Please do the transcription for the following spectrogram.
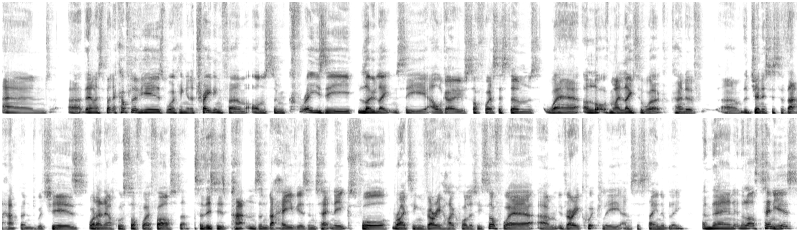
and uh, then I spent a couple of years working in a trading firm on some crazy low latency algo software systems, where a lot of my later work kind of um, the genesis of that happened, which is what I now call software faster. So this is patterns and behaviors and techniques for writing very high quality software um, very quickly and sustainably. And then in the last 10 years,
